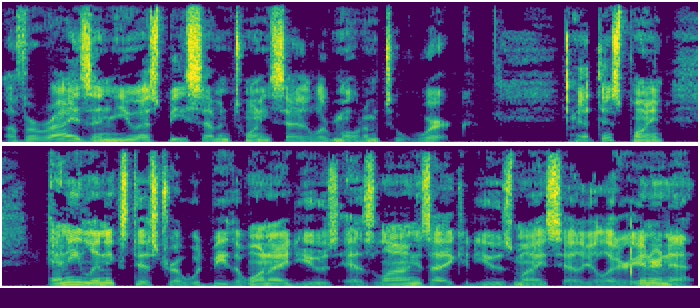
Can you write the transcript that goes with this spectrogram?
a Verizon USB 720 cellular modem to work. At this point, any Linux distro would be the one I'd use as long as I could use my cellular internet.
